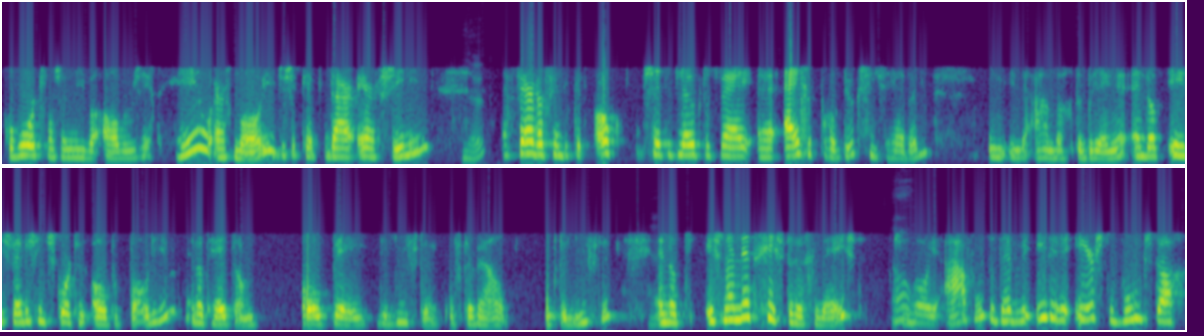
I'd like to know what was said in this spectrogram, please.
gehoord van zijn nieuwe album. Het is echt heel erg mooi. Dus ik heb daar erg zin in. Leuk. En verder vind ik het ook ontzettend leuk dat wij uh, eigen producties hebben om in de aandacht te brengen. En dat is, we hebben sinds kort een open podium. En dat heet dan OP, de liefde, oftewel op de liefde. En dat is nou net gisteren geweest. Oh. Een mooie avond. Dat hebben we iedere eerste woensdag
